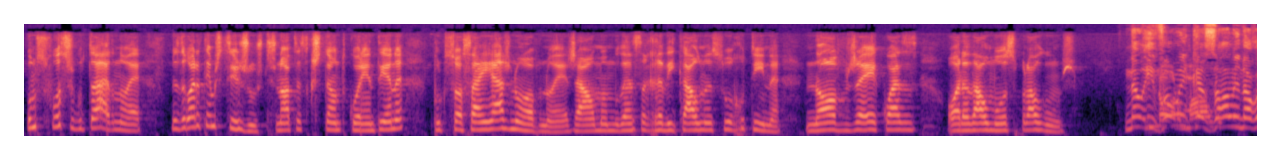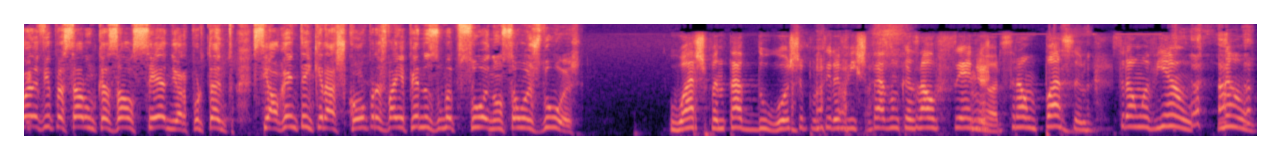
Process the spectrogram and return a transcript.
como se fosse esgotar, não é? Mas agora temos de ser justos. Nota-se que estão de quarentena porque só saem às 9, não é? Já há uma mudança radical na sua rotina. 9 já é quase hora de almoço para alguns. Não, e vão em casal, ainda agora vi passar um casal sénior. Portanto, se alguém tem que ir às compras, vai apenas uma pessoa, não são as duas. O ar espantado do Gosha por ter avistado um casal sénior. Será um pássaro? Será um avião? Não,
